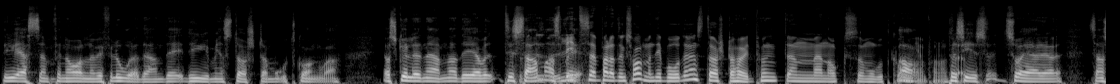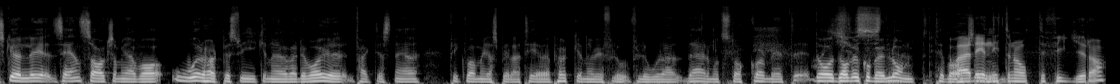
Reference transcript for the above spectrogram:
det är ju SM-final när vi förlorade den. Det, det är ju min största motgång va. Jag skulle nämna det jag, tillsammans Lite med... här paradoxalt, men det är både den största höjdpunkten men också motgången Ja, på något precis. sätt. Så är det. Sen skulle, så en sak som jag var oerhört besviken över, det var ju faktiskt när jag fick vara med och spela TV-pucken när vi förlo- förlorade där mot Stockholm. Det- Då, då har vi kommit det. långt tillbaka. Vad är det, i tiden. 1984?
